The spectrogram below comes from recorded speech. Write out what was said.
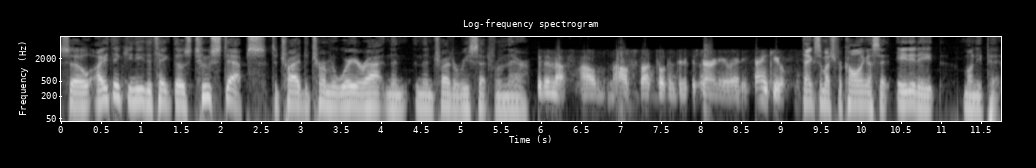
So I think you need to take those two steps to try to determine where you're at and then and then try to reset from there. Good enough. I'll I'll start talking to the attorney already. Thank you. Thanks so much for calling us at 888 Money Pit.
